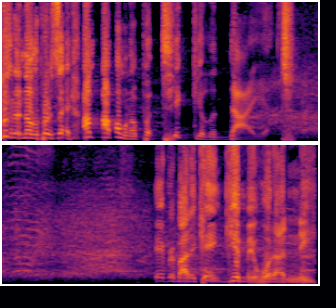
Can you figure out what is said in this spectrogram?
Look at another person say, I'm, I'm on a particular diet. Everybody can't give me what I need.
